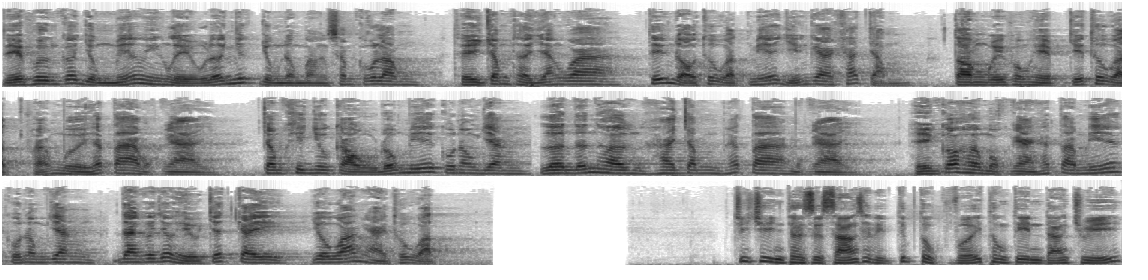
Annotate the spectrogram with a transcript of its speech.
địa phương có dùng mía nguyên liệu lớn nhất vùng đồng bằng sông Cửu Long, thì trong thời gian qua, tiến độ thu hoạch mía diễn ra khá chậm. Toàn huyện Phụng Hiệp chỉ thu hoạch khoảng 10 hecta một ngày, trong khi nhu cầu đốn mía của nông dân lên đến hơn 200 hecta một ngày. Hiện có hơn 1.000 hecta mía của nông dân đang có dấu hiệu chết cây do quá ngày thu hoạch. Chương trình Thời sự sáng sẽ được tiếp tục với thông tin đáng chú ý.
